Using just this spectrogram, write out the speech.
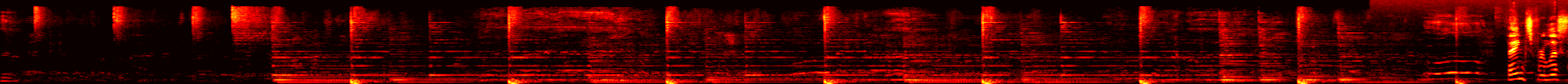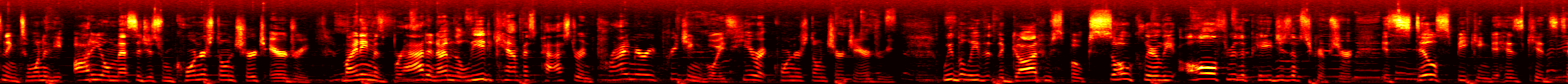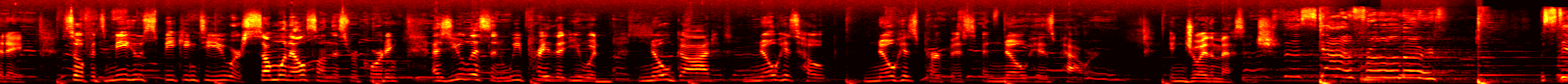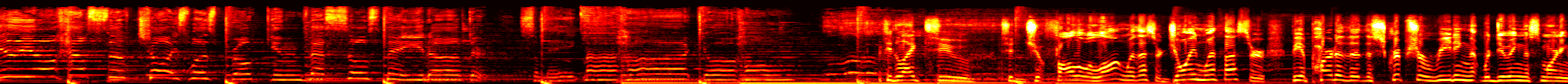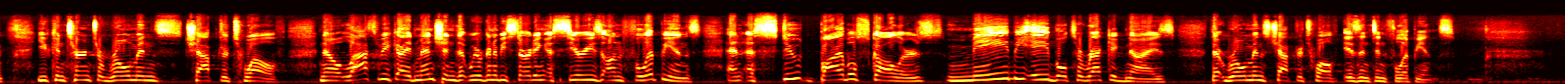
Yes. Thanks for listening to one of the audio messages from Cornerstone Church Airdrie. My name is Brad, and I'm the lead campus pastor and primary preaching voice here at Cornerstone Church Airdrie. We believe that the God who spoke so clearly all through the pages of Scripture is still speaking to his kids today. So if it's me who's speaking to you or someone else on this recording, as you listen, we pray that you would know God, know his hope, know his purpose, and know his power. Enjoy the message. But still your house of choice was broken vessels made of dirt. So make my heart your home. If you'd like to, to jo- follow along with us or join with us or be a part of the, the scripture reading that we're doing this morning, you can turn to Romans chapter 12. Now, last week I had mentioned that we were going to be starting a series on Philippians, and astute Bible scholars may be able to recognize that Romans chapter 12 isn't in Philippians.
